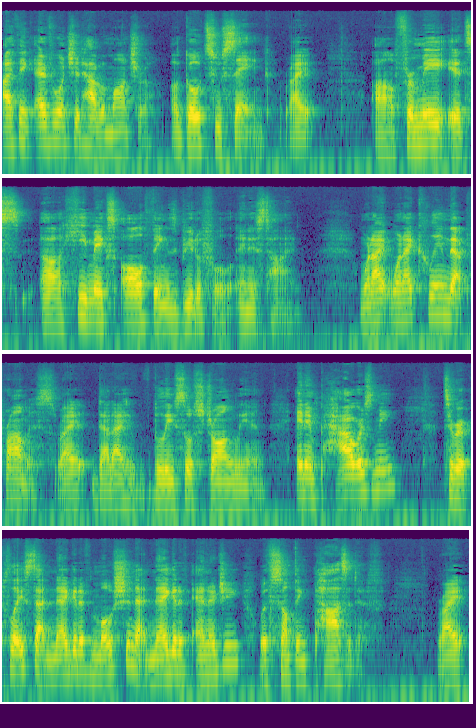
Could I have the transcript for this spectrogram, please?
I think everyone should have a mantra, a go-to saying, right? Uh, for me, it's uh, He makes all things beautiful in His time. When I when I claim that promise, right, that I believe so strongly in, it empowers me to replace that negative motion, that negative energy, with something positive, right?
